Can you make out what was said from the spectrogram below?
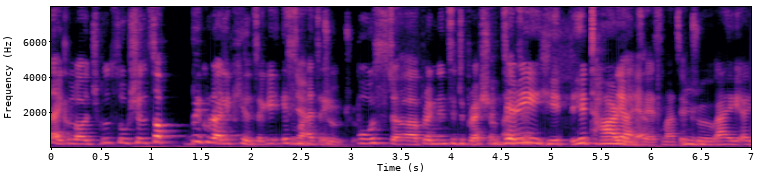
साइकोलोजिकल सोसियल सबै कुराले खेल्छ कि यसमा Yeah, चाहिँ true, true. पोस्ट प्रेग्नेन्सी डिप्रेसन भेरी हिट हिट हार्ड Yeah, हुन्छ yeah. यसमा चाहिँ ट्रु आई आई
